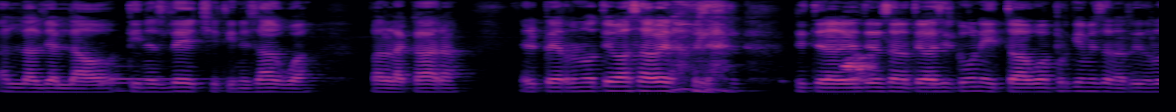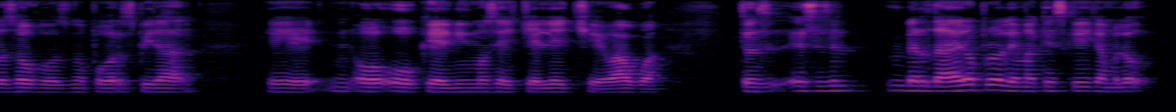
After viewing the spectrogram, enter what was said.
al, al de al lado, tienes leche, tienes agua para la cara. El perro no te va a saber hablar, literalmente, o sea, no te va a decir como necesito agua porque me están ardiendo los ojos, no puedo respirar, eh, o, o que él mismo se eche leche o agua. Entonces, ese es el verdadero problema que es que, digámoslo,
